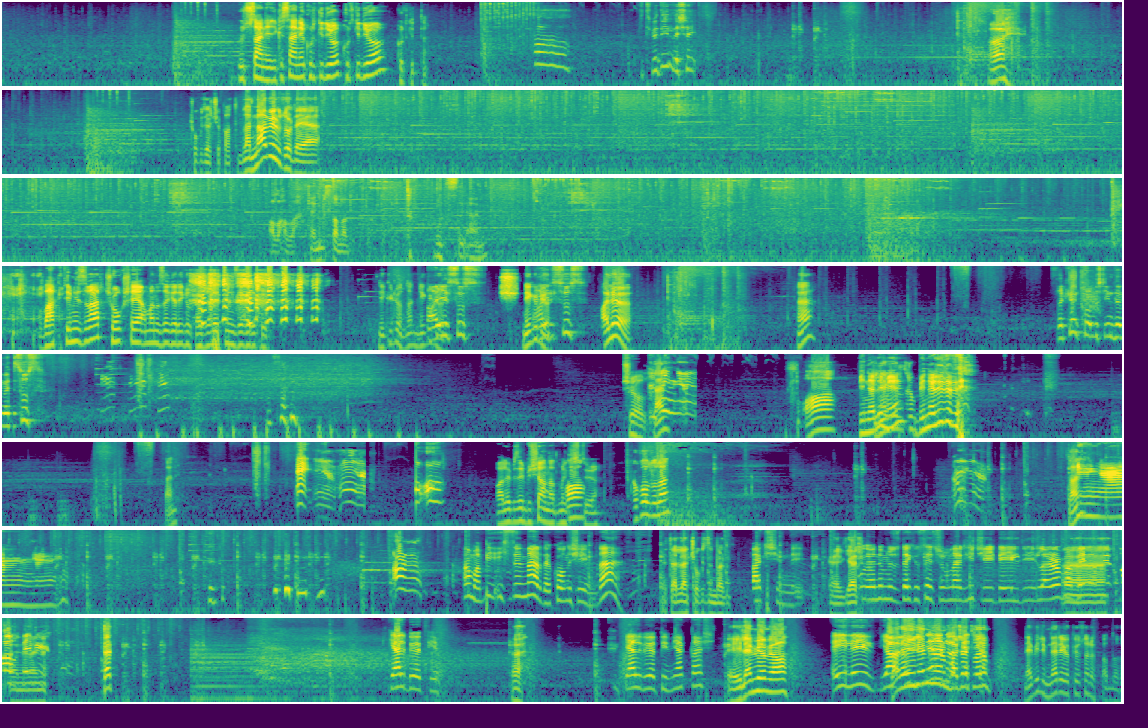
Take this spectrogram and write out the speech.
3 saniye 2 saniye kurt gidiyor. Kurt gidiyor. Kurt gitti. Aa. Gitme değil de şey. Ay. Çok güzel çöp attım. Lan ne yapıyorsunuz orada ya? Allah Allah. Kendimi stunladım. Nasıl yani? Vaktimiz var. Çok şey yapmanıza gerek yok. Acele etmenize gerek yok. Ne gülüyorsun lan? Ne gülüyorsun? Hayır sus. Şşş, ne Hayır gülüyorsun? sus. Alo. He? Sakın konuşayım deme sus. Bir şey oldu. Lan. Aa. Binali Binali mi? Yıldırım. Binali dedi. Ali bize bir şey anlatmak Aa. istiyor. Yok oldu lan. Lan. Ama bir isim ver de konuşayım da. Yeter lan çok izin verdim. Bak şimdi Gel gel. bu önümüzdeki seçimler hiç iyi değil değiller ama Ee, benim bir sal aynen, beni. aynen. Tat. Gel bir öpeyim. Heh. Gel bir öpeyim yaklaş. Eğilemiyorum ya. Eğil eğil. Ya ben nereden eğilemiyorum bacaklarım. Ne bileyim nereye öpüyorsan öp. Allah.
